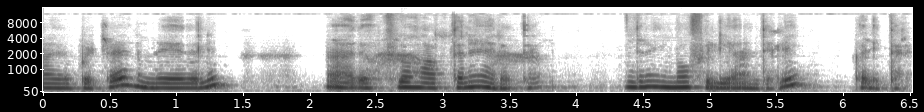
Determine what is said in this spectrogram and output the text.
ಆಗಿಬಿಟ್ರೆ ನಮ್ಮ ದೇಹದಲ್ಲಿ ಅದು ಫ್ಲೋ ಆಗ್ತಾನೆ ಇರುತ್ತೆ. ಇದನ್ನು ಇಮೋಫಿಲಿಯಾ ಅಂತೇಳಿ ಕರೀತಾರೆ.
